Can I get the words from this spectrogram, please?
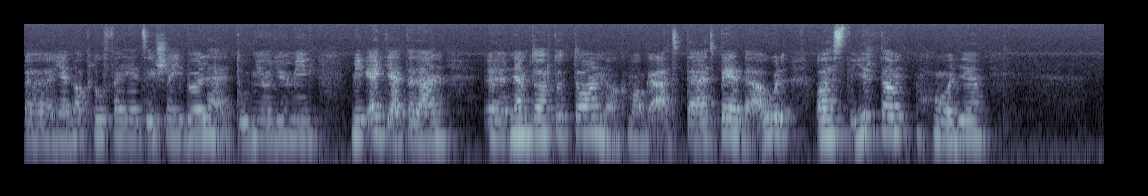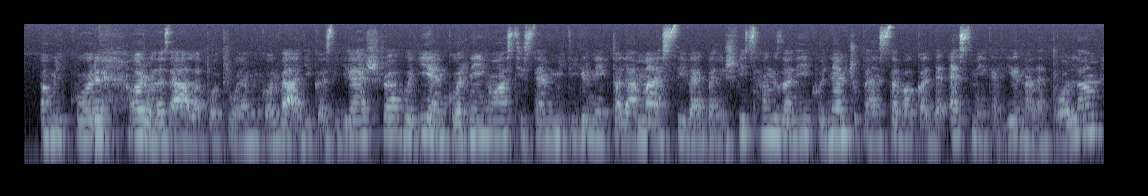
uh, ilyen naplófeljegyzéseiből lehet tudni, hogy ő még, még egyáltalán nem tartotta annak magát. Tehát például azt írtam, hogy amikor arról az állapotról, amikor vágyik az írásra, hogy ilyenkor néha azt hiszem, mit írnék, talán más szívekben is visszhangzanék, hogy nem csupán szavakat, de eszméket írna le tollam,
